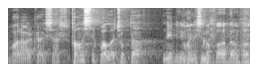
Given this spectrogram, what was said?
var arkadaşlar. Tanıştık vallahi çok da ne bileyim hani şimdi Kafa adam falan.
